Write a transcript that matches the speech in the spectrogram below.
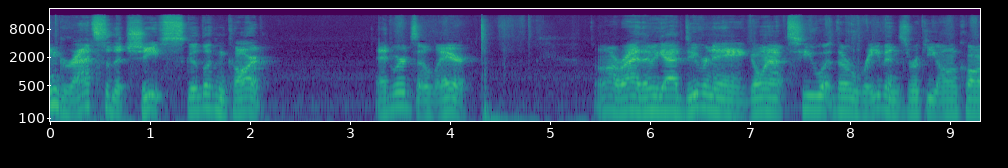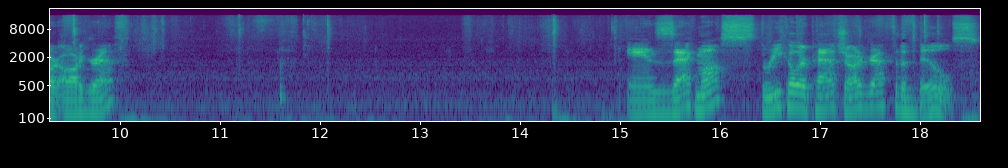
Congrats to the Chiefs. Good looking card. Edwards Helaire. All right, then we got Duvernay going out to the Ravens rookie on card autograph. And Zach Moss, three color patch autograph for the Bills.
